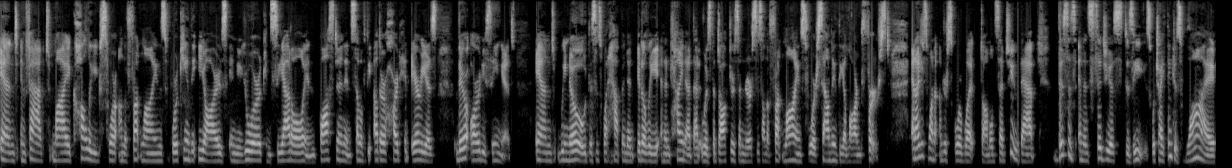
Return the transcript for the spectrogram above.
And in fact, my colleagues who are on the front lines working in the ERs in New York, in Seattle, in Boston, and some of the other hard hit areas, they're already seeing it. And we know this is what happened in Italy and in China, that it was the doctors and nurses on the front lines who were sounding the alarm first. And I just want to underscore what Donald said too, that this is an insidious disease, which I think is why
